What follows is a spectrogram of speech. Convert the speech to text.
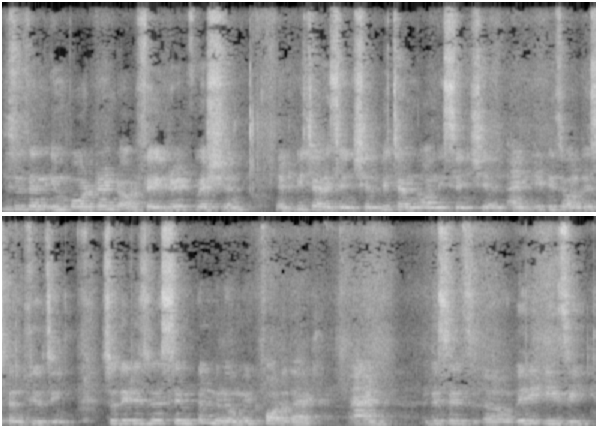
this is an important or favorite question that which are essential, which are non-essential and it is always confusing. So there is a simple mnemonic for that and this is uh, very easy.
